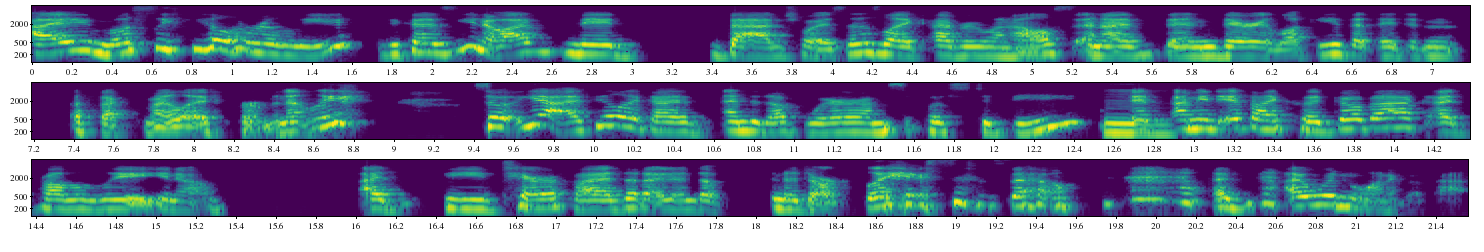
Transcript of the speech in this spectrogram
I mostly feel relief because you know I've made bad choices like everyone else, and I've been very lucky that they didn't affect my life permanently. So yeah, I feel like I've ended up where I'm supposed to be. Mm. If, I mean, if I could go back, I'd probably, you know, I'd be terrified that I'd end up in a dark place. so I, I wouldn't want to go back.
